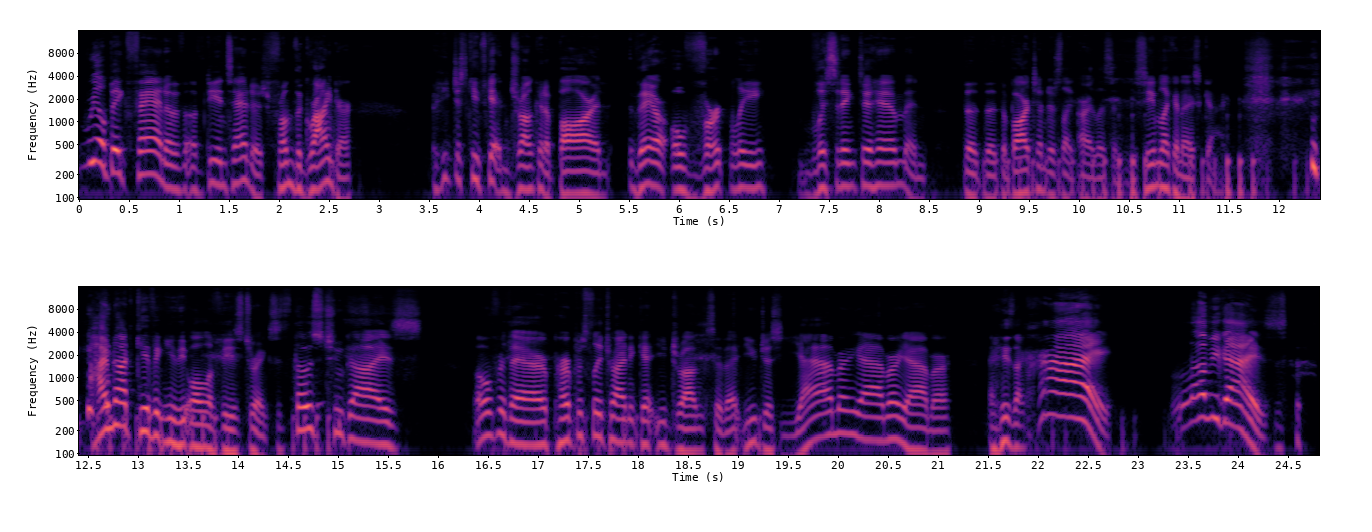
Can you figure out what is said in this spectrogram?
real big fan of, of Dean Sanders from The Grinder. He just keeps getting drunk at a bar and they are overtly listening to him and the, the, the bartender's like, all right, listen, you seem like a nice guy. I'm not giving you the, all of these drinks. It's those two guys over there purposely trying to get you drunk so that you just yammer, yammer, yammer. And he's like, hi! Love you guys!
